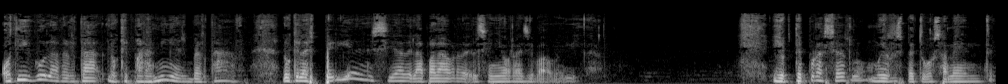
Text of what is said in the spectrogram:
O digo la verdad, lo que para mí es verdad, lo que la experiencia de la palabra del Señor ha llevado a mi vida. Y opté por hacerlo muy respetuosamente.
